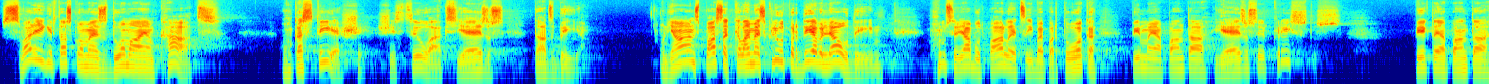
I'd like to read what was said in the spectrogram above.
Svarīgi ir tas, ko mēs domājam, kāds un kas tieši šis cilvēks, Jēzus, tāds bija. Un Jānis pasaka, ka, lai mēs kļūtu par dieva ļaudīm, mums ir jābūt pārliecībai par to, ka pirmajā pantā Jēzus ir Kristus, piektajā pantā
